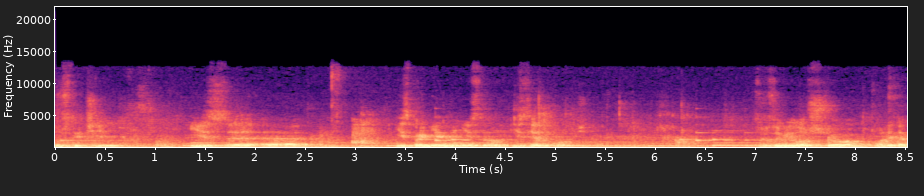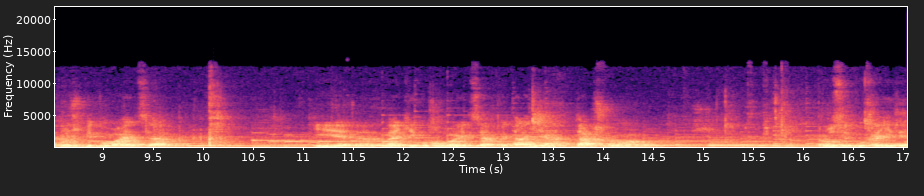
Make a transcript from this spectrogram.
зустрічей із, е, із прем'єр-міністром і з Януковичем. Зрозуміло, що вони також відбуваються і е, на яких обговорюється питання дальшого розвитку країни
